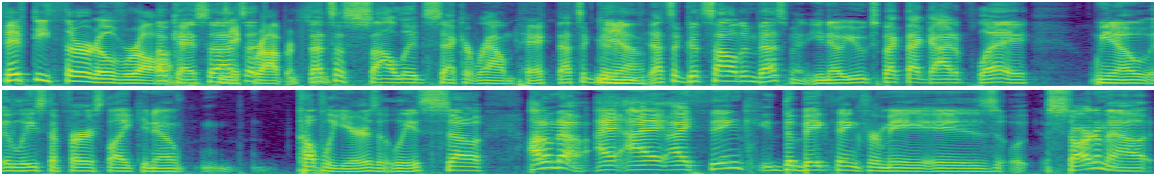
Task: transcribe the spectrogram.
53rd overall. Okay, so that's Nick a, Robertson. That's a solid second round pick. That's a good. Yeah. That's a good solid investment. You know, you expect that guy to play. You know, at least the first like you know couple years at least. So I don't know. I, I I think the big thing for me is start him out,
